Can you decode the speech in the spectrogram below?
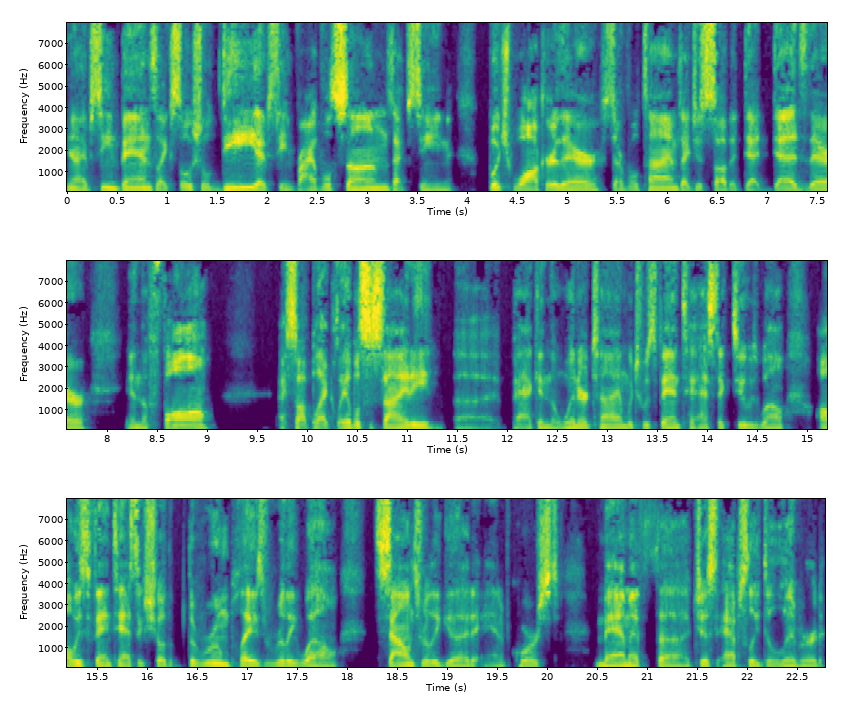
you know, I've seen bands like Social D, I've seen Rival Sons, I've seen Butch Walker there several times. I just saw the Dead Deads there in the fall. I saw Black Label Society uh, back in the wintertime, which was fantastic too, as well. Always fantastic show. The, the, room plays really well, sounds really good, and of course, Mammoth uh, just absolutely delivered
